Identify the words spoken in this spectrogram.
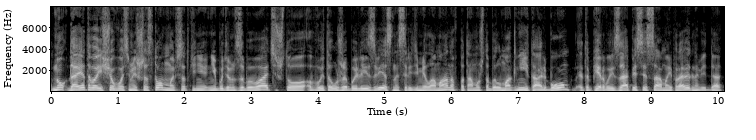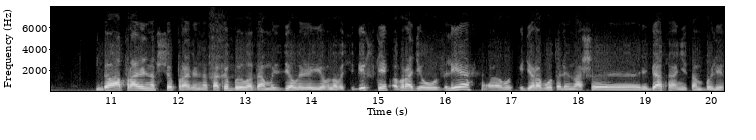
Ну, до этого еще в 86-м мы все-таки не, не будем забывать, что вы-то уже были известны среди меломанов, потому что был «Магнита» альбом. Это первые записи самые, правильно ведь, да? Да, правильно, все правильно. Так и было, да. Мы сделали ее в Новосибирске, в радиоузле, э, вот где работали наши ребята, они там были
